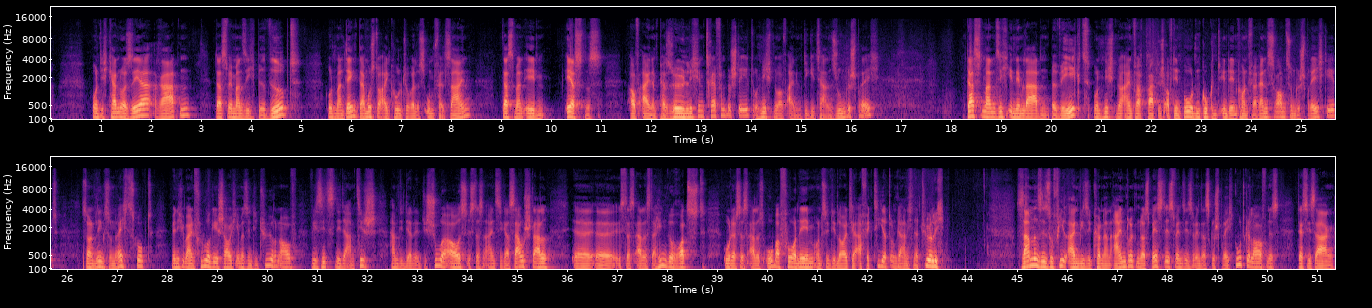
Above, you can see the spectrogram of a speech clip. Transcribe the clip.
Und ich kann nur sehr raten, dass wenn man sich bewirbt und man denkt, da muss doch ein kulturelles Umfeld sein, dass man eben erstens auf einem persönlichen Treffen besteht und nicht nur auf einem digitalen Zoom-Gespräch, dass man sich in dem Laden bewegt und nicht nur einfach praktisch auf den Boden guckend in den Konferenzraum zum Gespräch geht, sondern links und rechts guckt, wenn ich über einen Flur gehe, schaue ich immer, sind die Türen auf, wie sitzen die da am Tisch, haben die da die Schuhe aus, ist das ein einziger Saustall, äh, äh, ist das alles dahingerotzt oder ist das alles obervornehm und sind die Leute ja affektiert und gar nicht natürlich. Sammeln Sie so viel ein, wie Sie können an Eindrücken. Das Beste ist, wenn, Sie, wenn das Gespräch gut gelaufen ist, dass Sie sagen,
